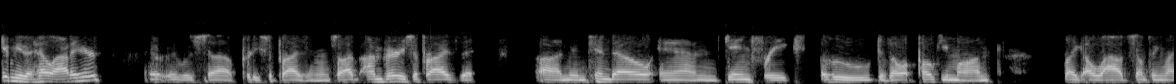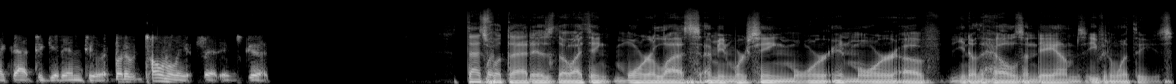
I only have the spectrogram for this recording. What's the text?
"Get me the hell out of here." It, it was uh, pretty surprising. And so I'm, I'm very surprised that uh, Nintendo and Game Freak, who developed Pokemon, like allowed something like that to get into it. But it, tonally, it fit. It was good. That's what that is, though. I think more or less. I mean, we're seeing more and more of you know the hells and damns, even with these.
